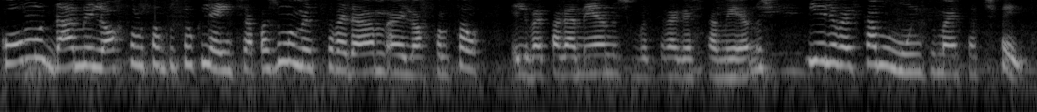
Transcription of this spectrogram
como dar a melhor solução para o seu cliente. A partir do momento que você vai dar a melhor solução, ele vai pagar menos, você vai gastar menos e ele vai ficar muito mais satisfeito.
